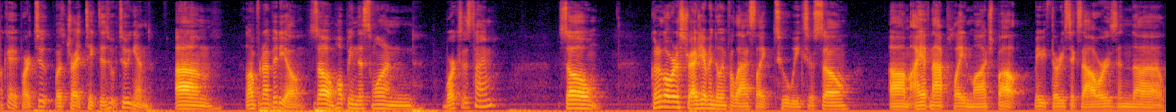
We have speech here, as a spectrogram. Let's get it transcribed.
Okay, part two. Let's try take this two again. Um, long for that video. So I'm hoping this one works this time. So, I'm gonna go over the strategy I've been doing for the last like two weeks or so. Um, I have not played much, about maybe 36 hours in the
